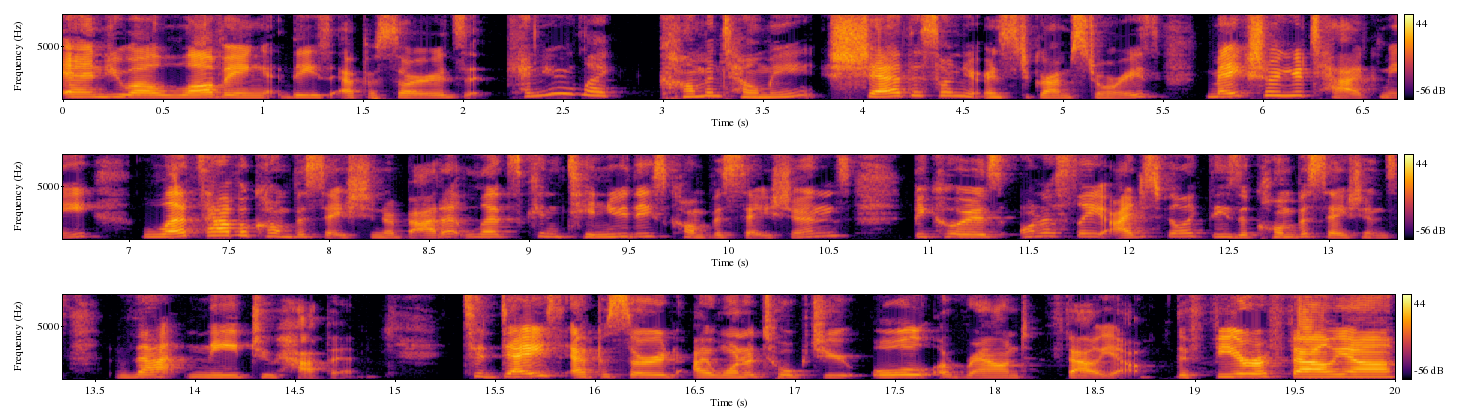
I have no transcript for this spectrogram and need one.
and you are loving these episodes, can you like come and tell me, share this on your Instagram stories. Make sure you tag me. Let's have a conversation about it. Let's continue these conversations because honestly, I just feel like these are conversations that need to happen. Today's episode, I want to talk to you all around failure, the fear of failure,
